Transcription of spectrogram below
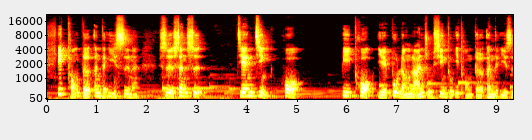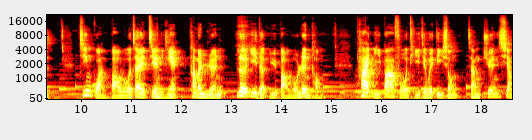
“一同得恩”的意思呢，是甚是监禁或逼迫也不能拦阻信徒一同得恩的意思。尽管保罗在监里面，他们仍乐意的与保罗认同，派以巴佛提这位弟兄将捐项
